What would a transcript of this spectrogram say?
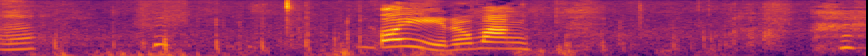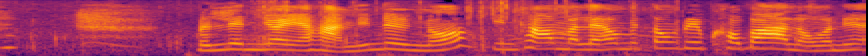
อือ้ย ระวังไปเล่นย่อยอาหารนิดนึงเนาะ กินข้าวมาแล้วไม่ต้องรีบเข้าบ้านหรอกวันนี้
